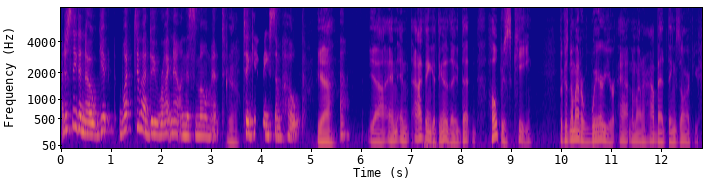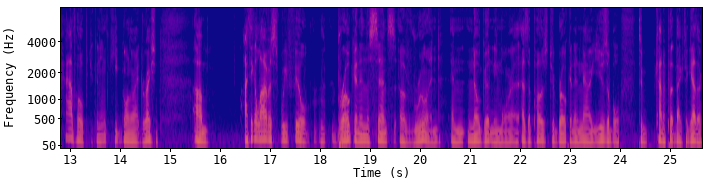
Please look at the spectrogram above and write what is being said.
I just need to know, get what do I do right now in this moment yeah. to give me some hope? Yeah. Uh, yeah. And, and I think at the end of the day, that hope is key because no matter where you're at, no matter how bad things are, if you have hope, you can keep going the right direction. Um, I think a lot of us we feel broken in the sense of ruined and no good anymore, as opposed to broken and now usable to kind of put back together.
